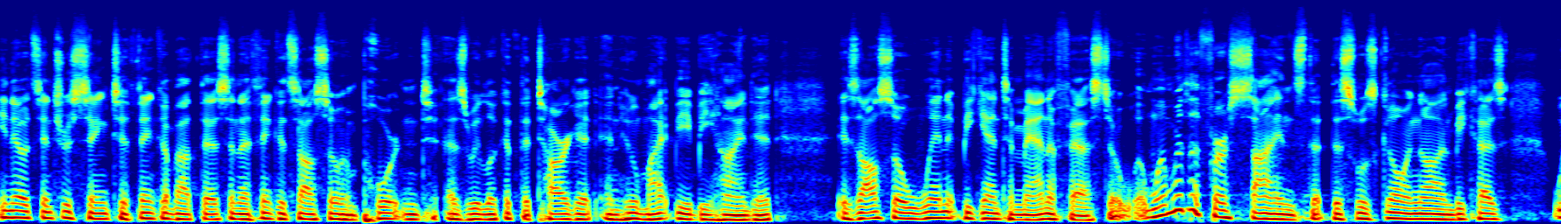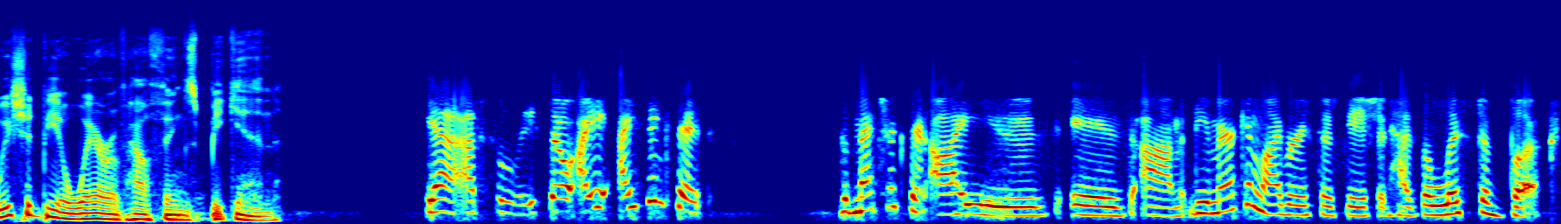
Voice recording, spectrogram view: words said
You know, it's interesting to think about this, and I think it's also important as we look at the target and who might be behind it, is also when it began to manifest. When were the first signs that this was going on? Because we should be aware of how things begin. Yeah, absolutely. So I, I think that the metric that I use is um, the American Library Association has a list of books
